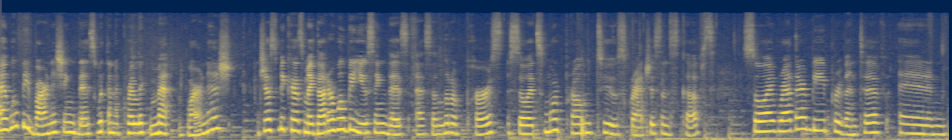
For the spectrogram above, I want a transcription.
I will be varnishing this with an acrylic matte varnish just because my daughter will be using this as a little purse so it's more prone to scratches and scuffs so I'd rather be preventive and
